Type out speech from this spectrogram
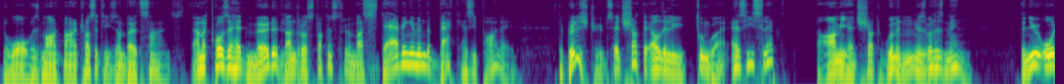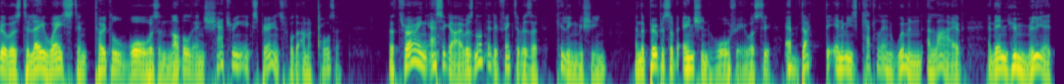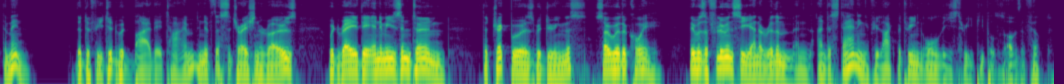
The war was marked by atrocities on both sides. The Amaxhosa had murdered Landdrost Stockenstrom by stabbing him in the back as he parleyed. The British troops had shot the elderly Xungwa as he slept. The army had shot women as well as men. The new order was to lay waste, and total war was a novel and shattering experience for the Amaxhosa. The throwing assegai was not that effective as a killing machine, and the purpose of ancient warfare was to abduct the enemy's cattle and women alive and then humiliate the men. The defeated would bide their time, and if the situation arose, would raid their enemies in turn. The Trek Boers were doing this, so were the Khoi. There was a fluency and a rhythm and understanding, if you like, between all these three peoples of the veld.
